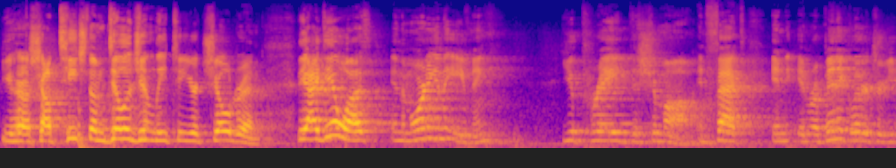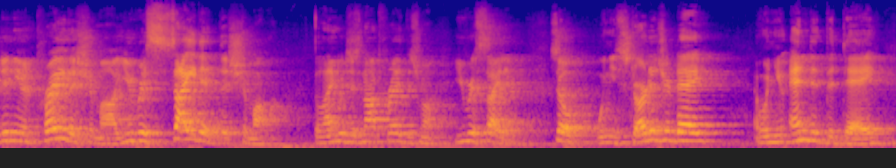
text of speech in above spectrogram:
You shall teach them diligently to your children. The idea was in the morning and the evening, you prayed the Shema. In fact, in, in rabbinic literature, you didn't even pray the Shema, you recited the Shema. The language is not prayed the Shema, you recited. So when you started your day and when you ended the day,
